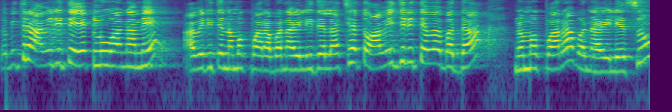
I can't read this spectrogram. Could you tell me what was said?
તો મિત્રો, આવી રીતે એક લુવાના મેં આવી રીતે નમકપારા બનાવી લીધેલા છે. તો આવી જ રીતે હવે બધા નમકપારા બનાવી લેશું.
